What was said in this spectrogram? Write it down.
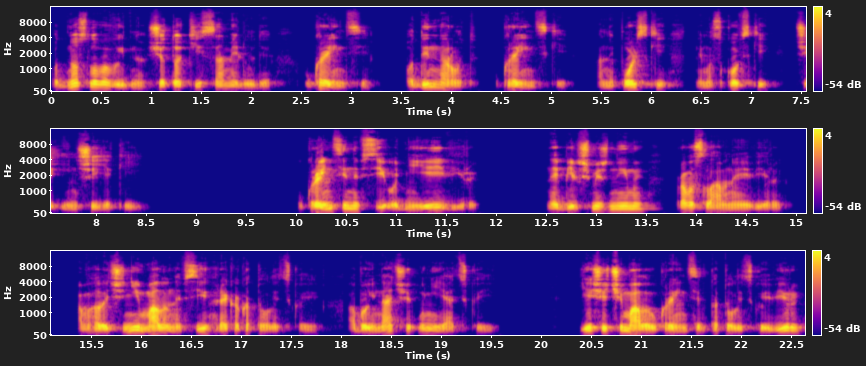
Одно слово видно, що то ті самі люди, українці, один народ, український, а не польський, не московський чи інший який. Українці не всі однієї віри, найбільш між ними православної віри, а в Галичині мало не всі греко-католицької або іначе уніяцької. Є ще чимало українців католицької віри,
